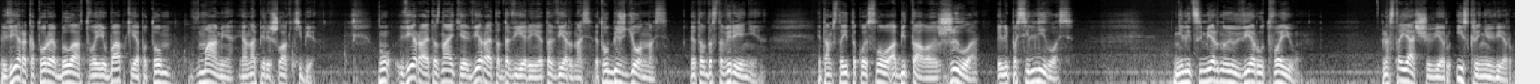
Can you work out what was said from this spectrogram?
вера, которая была в твоей бабке, а потом в маме, и она перешла к тебе. Ну, вера, это, знаете, вера – это доверие, это верность, это убежденность, это удостоверение. И там стоит такое слово «обитала», «жила» или «поселилась». Нелицемерную веру твою, настоящую веру, искреннюю веру.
